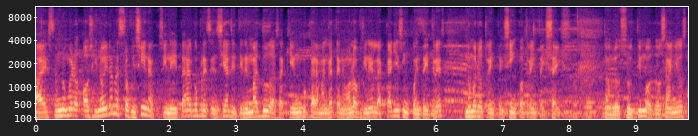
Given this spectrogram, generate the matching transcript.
a este número o si no ir a nuestra oficina si necesitan algo presencial si tienen más dudas aquí en Bucaramanga tenemos la oficina en la calle 53 número 3536 en los últimos dos años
